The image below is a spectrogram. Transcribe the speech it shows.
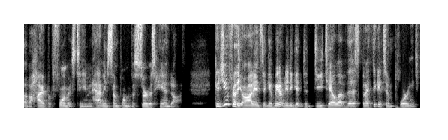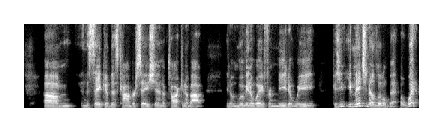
of, a high performance team and having some form of a service handoff. Could you, for the audience, again, we don't need to get into detail of this, but I think it's important um, in the sake of this conversation of talking about, you know, moving away from me to we, because you, you mentioned a little bit, but what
